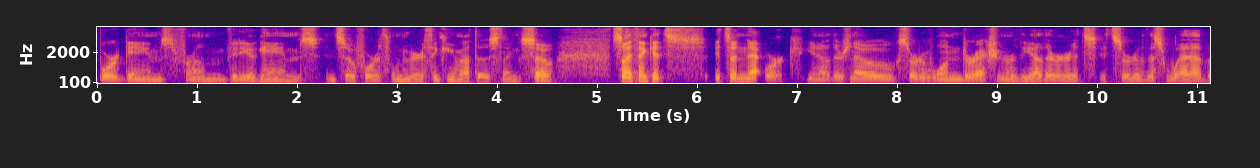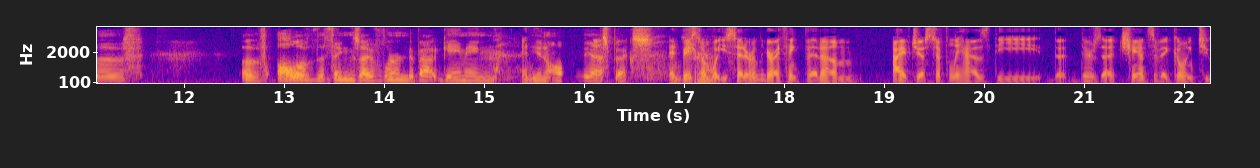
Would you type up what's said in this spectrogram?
board games from video games and so forth when we were thinking about those things. So, so I think it's it's a network. You know, there's no sort of one direction or the other. It's it's sort of this web of of all of the things I've learned about gaming And- in all of the aspects. And based Sure. on what you said earlier, I think that um, IFGS definitely has the, the there's a chance of it going too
